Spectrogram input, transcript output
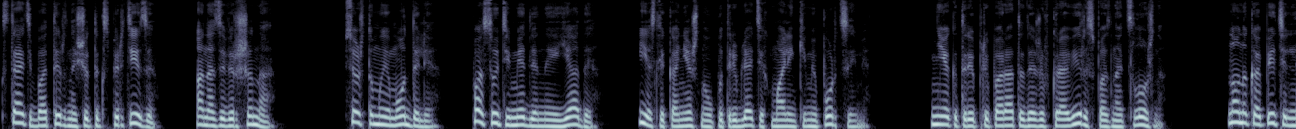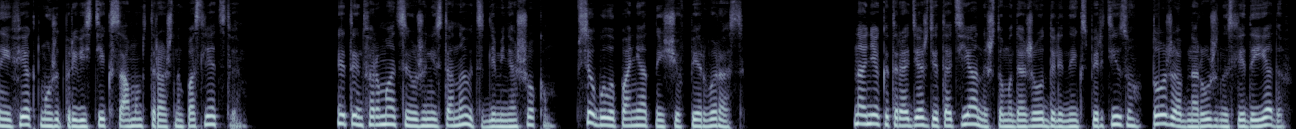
Кстати, Батыр, насчет экспертизы. Она завершена. Все, что мы им отдали, по сути, медленные яды, если, конечно, употреблять их маленькими порциями. Некоторые препараты даже в крови распознать сложно. Но накопительный эффект может привести к самым страшным последствиям. Эта информация уже не становится для меня шоком. Все было понятно еще в первый раз. На некоторой одежде Татьяны, что мы даже отдали на экспертизу, тоже обнаружены следы ядов.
